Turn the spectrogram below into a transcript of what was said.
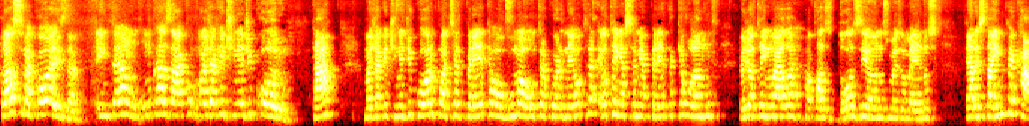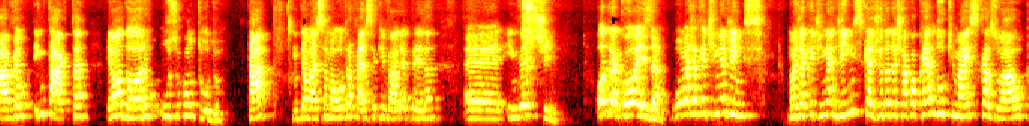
Próxima coisa, então, um casaco, uma jaquetinha de couro, tá? Uma jaquetinha de couro, pode ser preta ou alguma outra cor neutra. Eu tenho essa minha preta que eu amo. Eu já tenho ela faz 12 anos, mais ou menos. Ela está impecável, intacta. Eu adoro, uso com tudo, tá? Então, essa é uma outra peça que vale a pena é, investir. Outra coisa, uma jaquetinha jeans uma jaquetinha jeans que ajuda a deixar qualquer look mais casual,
